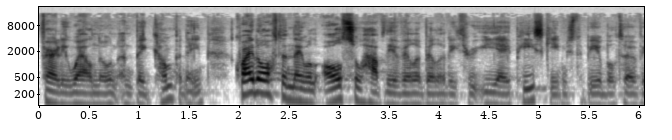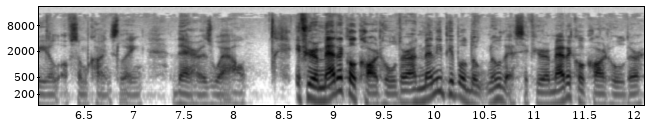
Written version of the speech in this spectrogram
fairly well-known and big company, quite often they will also have the availability through EAP schemes to be able to avail of some counselling there as well. If you're a medical card holder, and many people don't know this, if you're a medical card holder,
